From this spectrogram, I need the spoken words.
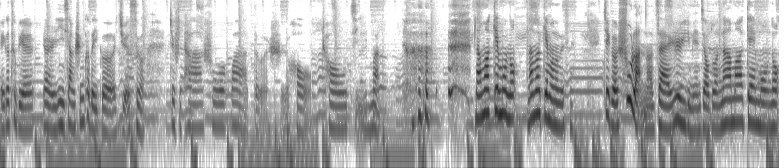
一个特别让人印象深刻的一个角色，就是他说话的时候超级慢，なけものけもですね。这个树懒呢，在日语里面叫做 namae mono。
